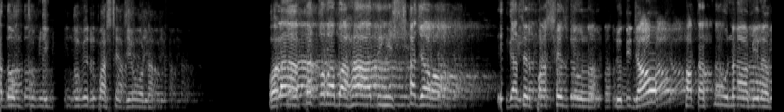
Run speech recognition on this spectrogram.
আদম, তুমি পাশে যেও না। এই গাছের পাশে যেও না। যদি যাও ফাতাকুনা মিনাজ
